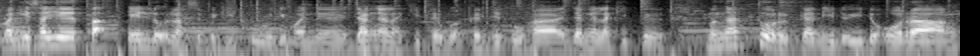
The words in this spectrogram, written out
bagi saya tak elok lah sebegitu di mana janganlah kita buat kerja Tuhan janganlah kita mengaturkan hidup-hidup orang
